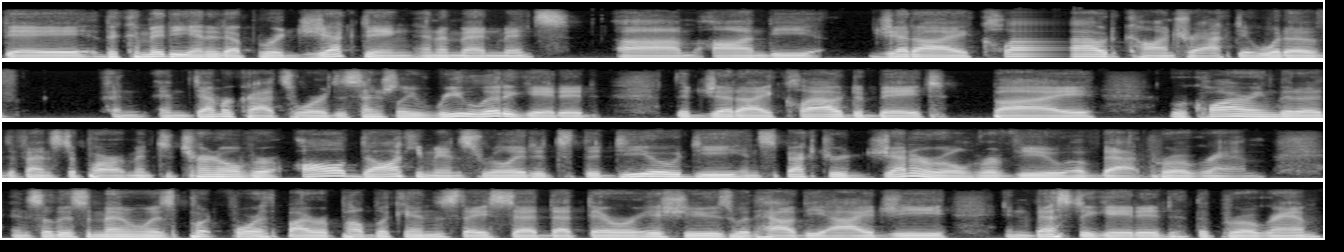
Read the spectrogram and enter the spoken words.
they the committee ended up rejecting an amendment um, on the Jedi Cloud contract. It would have, in, in Democrats' words, essentially relitigated the Jedi Cloud debate by requiring the Defense Department to turn over all documents related to the DoD Inspector General review of that program. And so this amendment was put forth by Republicans. They said that there were issues with how the IG investigated the program.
